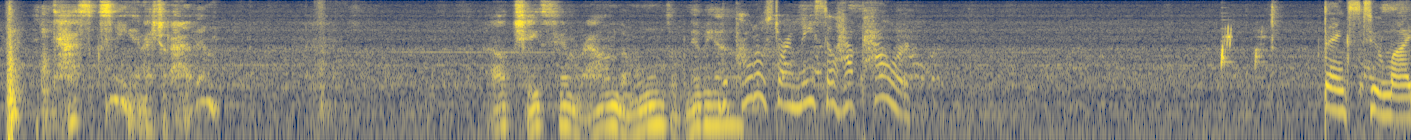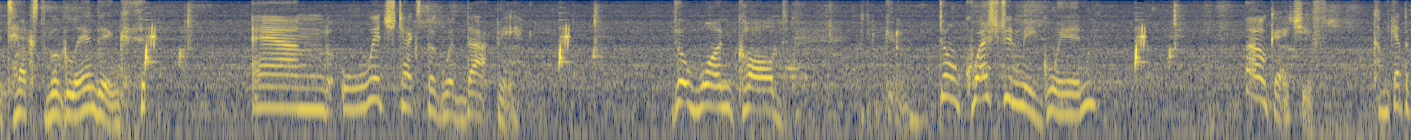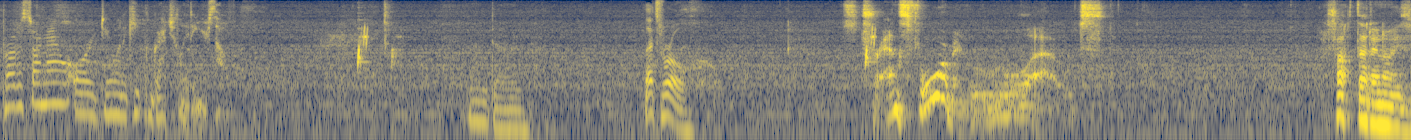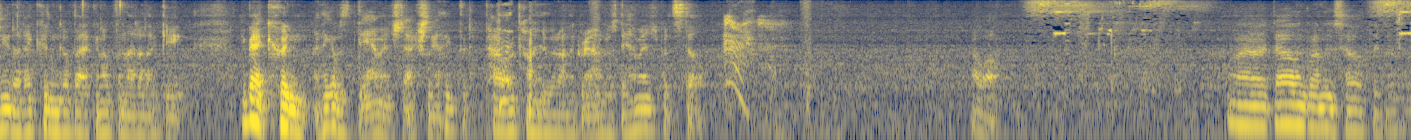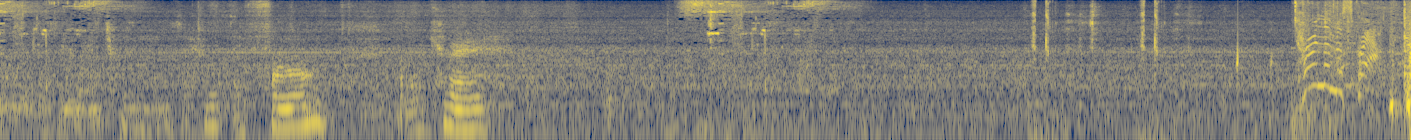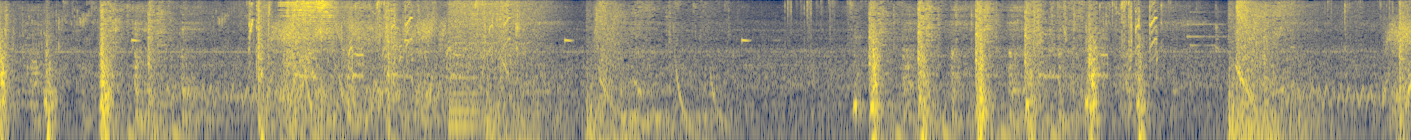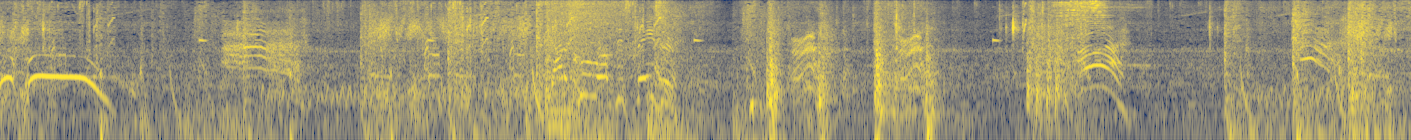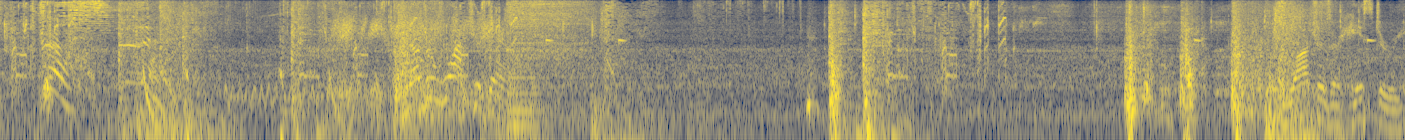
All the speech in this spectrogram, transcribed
It tasks me, and I should have him. I'll chase him round the moons of Nibia. The protostar may still have power. Thanks to my textbook landing. And which textbook would that be? the one called. Don't question me, Gwyn. Okay, Chief. Can we get the protostar now, or do you want to keep congratulating yourself? I'm done. Let's roll. Let's transform and roll out. Fuck, that annoys me that I couldn't go back and open that other gate. Maybe I couldn't. I think it was damaged, actually. I think the power conduit on the ground was damaged, but still. Oh well. Uh, Dal and Gwyn lose health. They fall. We'll recover. History.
